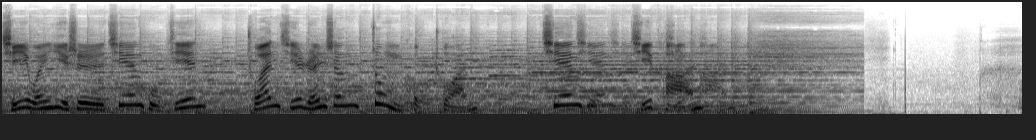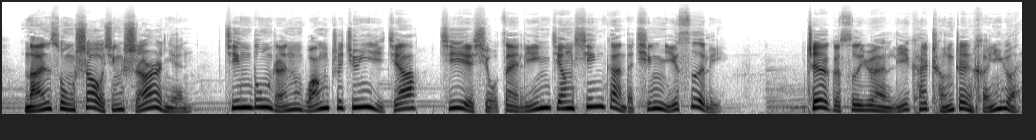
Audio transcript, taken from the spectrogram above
奇闻异事千古间，传奇人生众口传。千古奇谈。南宋绍兴十二年，京东人王之君一家借宿在临江新干的清泥寺里。这个寺院离开城镇很远，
